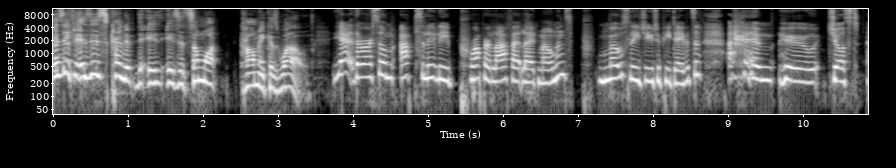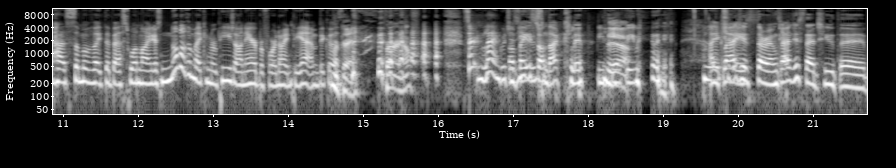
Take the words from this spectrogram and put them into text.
Is it? Is this kind of? Is, is it somewhat comic as well? Yeah, there are some absolutely proper laugh out loud moments, mostly due to Pete Davidson, um, who just has some of like the best one liners. None of them I can repeat on air before 9 p.m. because Okay, fair enough. certain language Well, based used. on that clip, beep, beep, Yeah. beep. I'm glad you, sorry, I'm glad you said who the,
